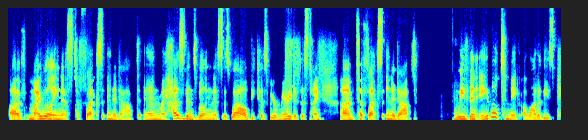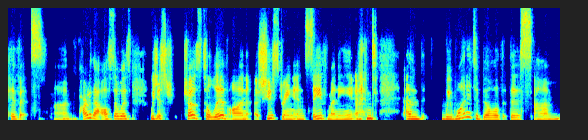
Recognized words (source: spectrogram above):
of my willingness to flex and adapt, and my husband's willingness as well, because we were married at this time, um, to flex and adapt, we've been able to make a lot of these pivots. Um, part of that also was we just chose to live on a shoestring and save money. And and we wanted to build this um,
